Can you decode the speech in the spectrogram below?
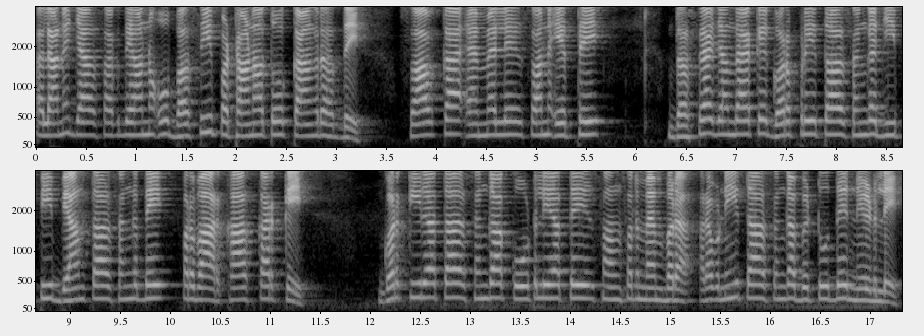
ਐਲਾਨੇ ਜਾ ਸਕਦੇ ਹਨ। ਉਹ ਬਸੀ ਪਠਾਣਾ ਤੋਂ ਕਾਂਗਰਸ ਦੇ ਸਾਬਕਾ ਐਮਐਲਏ ਸਨ ਇੱਥੇ। ਦੱਸਿਆ ਜਾਂਦਾ ਹੈ ਕਿ ਗੁਰਪ੍ਰੀਤ ਸਿੰਘ ਜੀਪੀ, ਬਿਆੰਤਾ ਸਿੰਘ ਦੇ ਪਰਿਵਾਰ, ਖਾਸ ਕਰਕੇ ਗੁਰਕੀਰਤ ਸਿੰਘਾ ਕੋਟਲੇ ਅਤੇ ਸੰਸਦ ਮੈਂਬਰ ਰਵਨੀਤ ਸਿੰਘਾ ਬਿੱਟੂ ਦੇ ਨੇੜਲੇ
